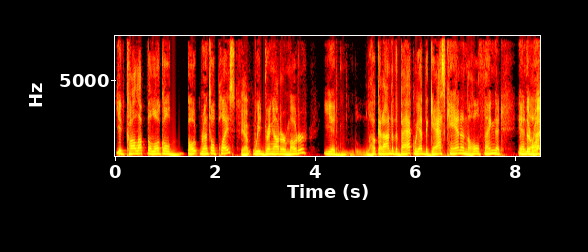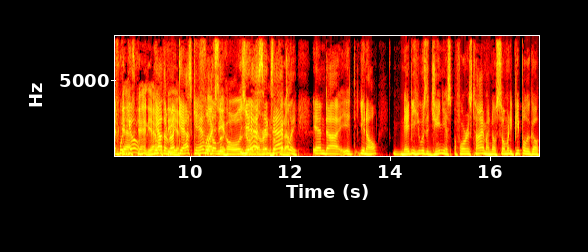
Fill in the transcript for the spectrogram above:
you'd call up the local boat rental place. Yep. We'd bring out our motor. You'd hook it onto the back. We had the gas can and the whole thing that, and The off gas go. can, yeah, yeah, the, the, red gas can the with flexi li- hose Yes, whatever, and hook it up. exactly. And uh, it, you know, maybe he was a genius before his time. I know so many people who go,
